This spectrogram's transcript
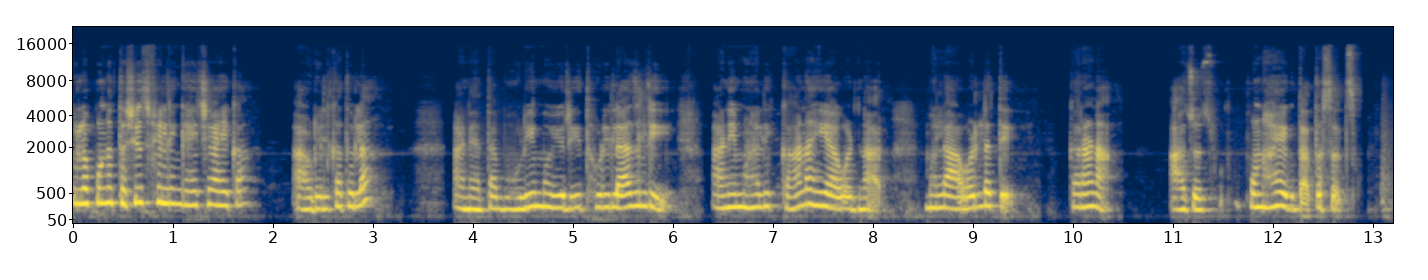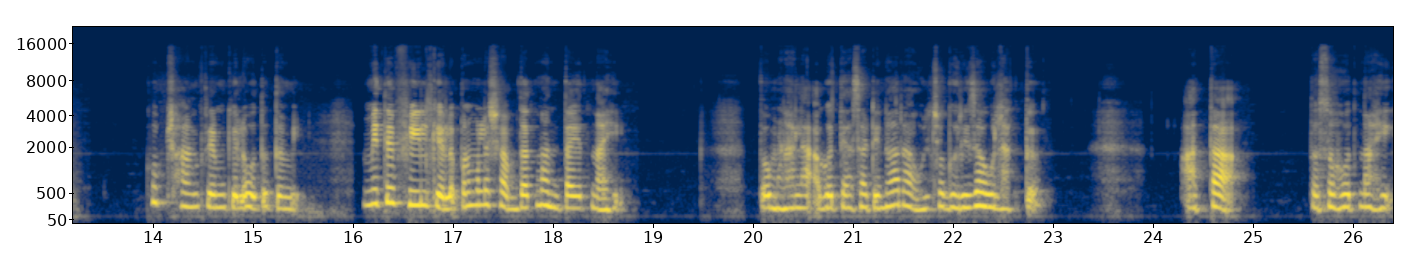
तुला पुन्हा तशीच फिलिंग घ्यायची आहे का? आवडेल का तुला? आणि आता भोळी मयुरी थोडी लाजली आणि म्हणाली का नाही आवडणार? मला आवडलं ते. कारण आजच पुन्हा एकदा तसंच. खूप छान प्रेम केलं होतं तुम्ही. मी ते फील केलं पण मला शब्दात म्हणता येत नाही. तो म्हणाला अगं त्यासाठी ना राहुलच्या घरी जावं लागतं. आता तसं होत नाही.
